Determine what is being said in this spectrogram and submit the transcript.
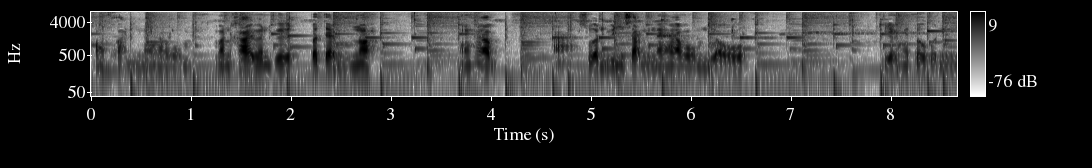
ของขวัญนะครับผมวันคล้ายวันเกิดป้าแตนเนาะนะครับส่วนวินสันนะครับผมเดี๋ยวเลี้ยงให้โตกว่านี้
